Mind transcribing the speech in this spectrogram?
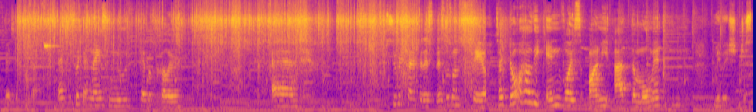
You guys can see that. And it's just like a nice nude type of color. And super excited for this. This was on sale. So I don't have the invoice on me at the moment. Maybe I should just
